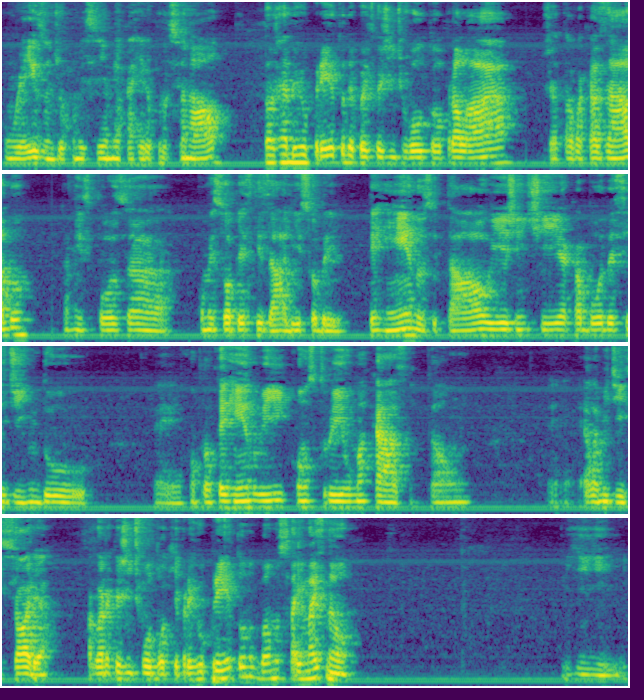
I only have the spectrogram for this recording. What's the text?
com o Rails, onde eu comecei a minha carreira profissional. São José do Rio Preto, depois que a gente voltou para lá, já estava casado, a minha esposa começou a pesquisar ali sobre terrenos e tal, e a gente acabou decidindo é, comprar um terreno e construir uma casa. Então, ela me disse: Olha, agora que a gente voltou aqui para Rio Preto, não vamos sair mais não. E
